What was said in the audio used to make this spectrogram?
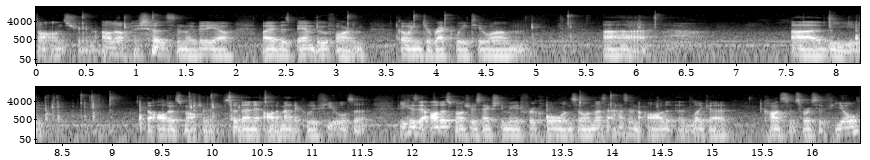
not on stream. I don't know if I showed this in my video, but I have this bamboo farm going directly to um, uh, uh, the the auto smelter. So then it automatically fuels it because the auto smelter is actually made for coal, and so unless it has an auto, like a constant source of fuel,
